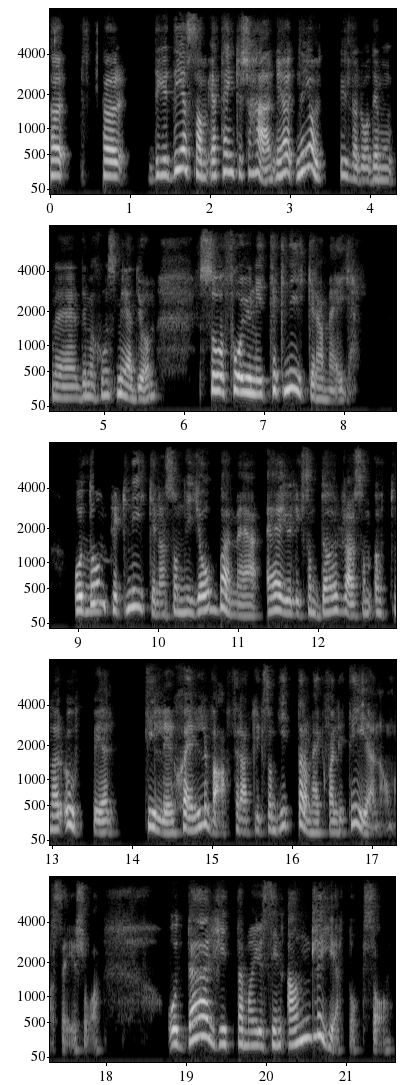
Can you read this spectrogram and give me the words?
För, för det är ju det som, jag tänker så här, när jag, när jag utbildar då eh, dimensionsmedium så får ju ni tekniker av mig. Och mm. de teknikerna som ni jobbar med är ju liksom dörrar som öppnar upp er till er själva för att liksom hitta de här kvaliteterna om man säger så. Och där hittar man ju sin andlighet också.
